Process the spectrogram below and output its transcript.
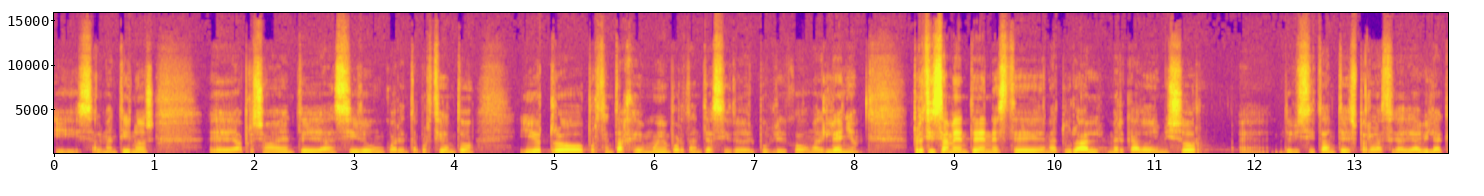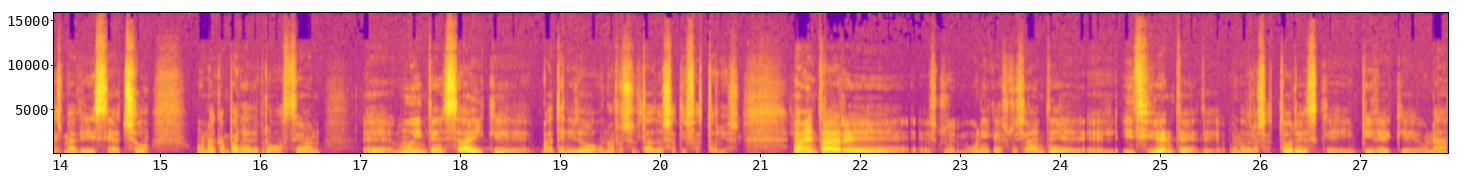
y salmantinos, aproximadamente han sido un 40% y otro porcentaje muy importante ha sido del público madrileño. Precisamente en este natural mercado emisor de visitantes para la ciudad de Ávila, que es Madrid, se ha hecho una campaña de promoción eh, muy intensa y que ha tenido unos resultados satisfactorios. Lamentar eh, única exclusivamente el, incidente de uno de los actores que impide que una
